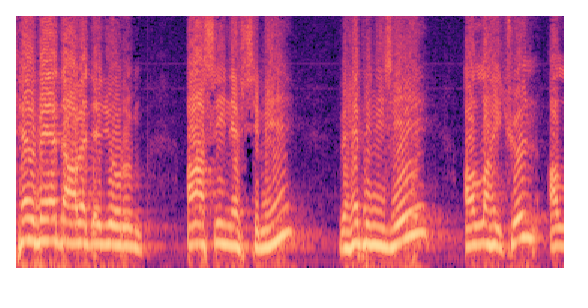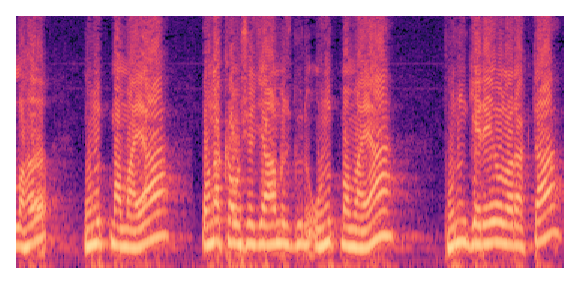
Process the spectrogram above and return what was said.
tevbeye davet ediyorum asi nefsimi ve hepinizi Allah için Allah'ı unutmamaya, ona kavuşacağımız günü unutmamaya, bunun gereği olarak da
